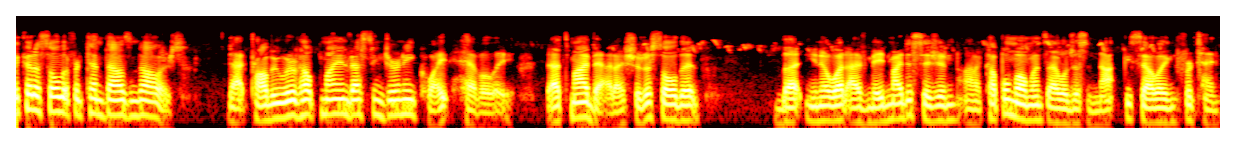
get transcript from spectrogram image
I could have sold it for $10,000. That probably would have helped my investing journey quite heavily. That's my bad. I should have sold it but you know what? I've made my decision on a couple moments. I will just not be selling for 10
